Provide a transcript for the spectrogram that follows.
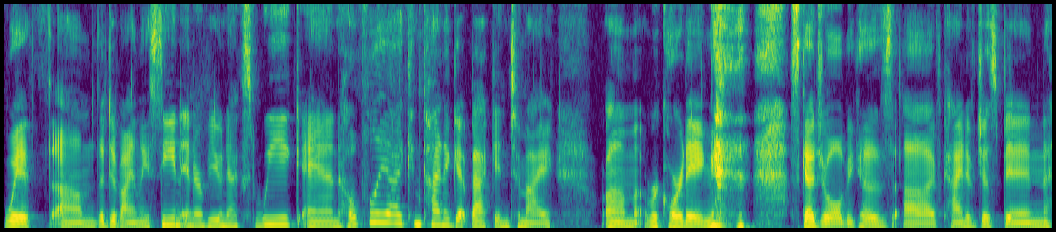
with um, the Divinely Seen interview next week. And hopefully, I can kind of get back into my um, recording schedule because uh, I've kind of just been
